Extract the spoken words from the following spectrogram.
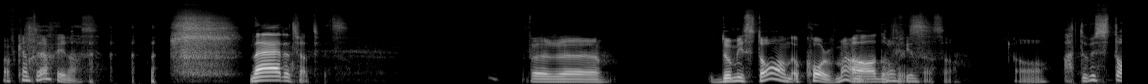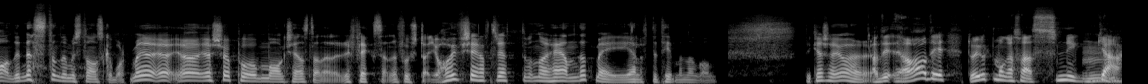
Varför kan inte den finnas? Nej, det tror jag inte finns. För uh, Dumistan och Korvman, Ja, de de finns. finns alltså. Ja. Ah, Dumistan, det är nästan Dumistan ska bort. Men jag, jag, jag, jag kör på magkänslan, eller reflexen, den första. Jag har i och för sig haft rätt och har hämnat mig i elfte timmen någon gång. Det kanske jag gör. Ja, det, ja det, du har gjort många sådana snygga Mm.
